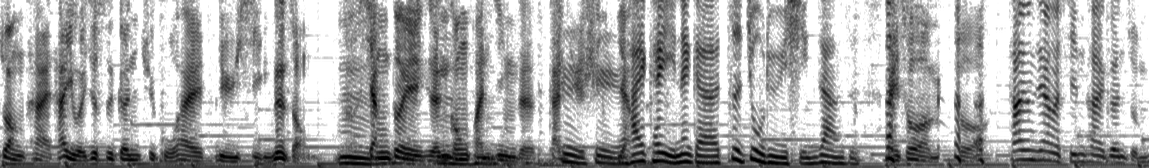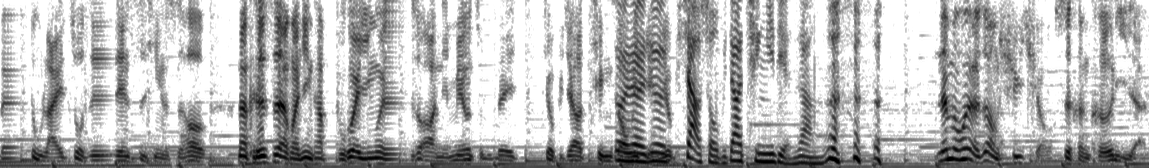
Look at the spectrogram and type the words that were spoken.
状态，他以为就是跟去国外旅行那种。嗯，相对人工环境的感觉是是，还可以那个自助旅行这样子。没错没错，他用这样的心态跟准备度来做这件事情的时候，那可是自然环境他不会因为说啊你没有准备就比较轻松，对对，就下手比较轻一点这样。人们会有这种需求是很合理的，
